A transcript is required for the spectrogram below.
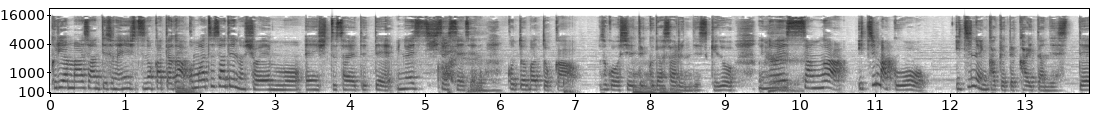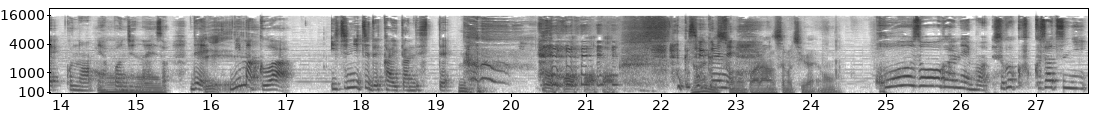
栗山さんってその演出の方が小松座での初演も演出されてて、井上久志先生の言葉とか、すごい教えてくださるんですけど、井上さんが一幕を1年かけて書いたんですって、この日本人の映像。で、へえ2幕は1日で書いたんですって。なんかそれくら何そいね、のバランスの違い？うん。構造がね、もうすごく複雑に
